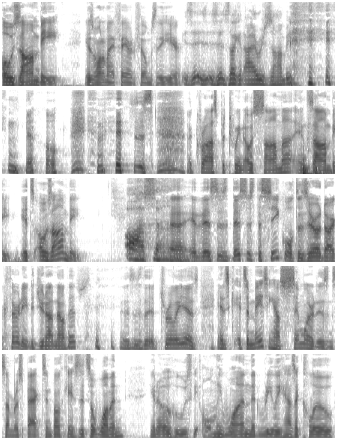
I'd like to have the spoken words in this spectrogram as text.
O Zombie is one of my favorite films of the year. Is it, is it like an Irish zombie? no, this is a cross between Osama and Zombie. It's O Zombie. awesome. Uh, this is this is the sequel to Zero Dark Thirty. Did you not know this? this is it truly is. It's it's amazing how similar it is in some respects. In both cases, it's a woman, you know, who's the only one that really has a clue.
